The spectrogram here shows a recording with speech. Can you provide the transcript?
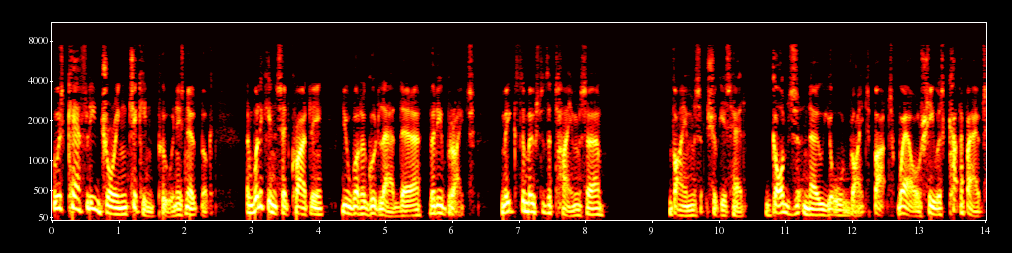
who was carefully drawing chicken poo in his notebook, and Willikins said quietly, You've got a good lad there, very bright. Make the most of the time, sir. Vimes shook his head. Gods know you're right, but, well, she was cut about,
